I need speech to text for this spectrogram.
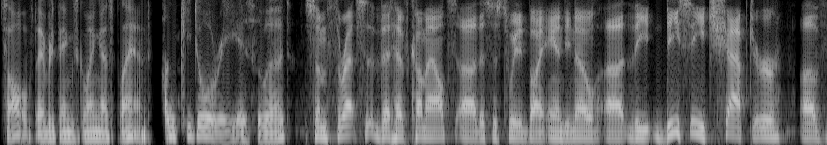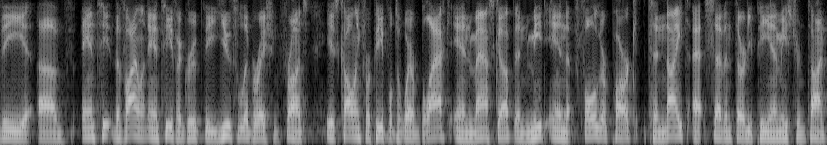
solved. Everything's going as planned. Hunky dory is the word. Some threats that have come out. Uh, this is tweeted by Andy Ngo. Uh, the DC chapter of the uh, anti- the violent Antifa group, the Youth Liberation Front, is calling for people to wear black and mask up and meet in Folger Park tonight at 7:30 p.m. Eastern Time.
